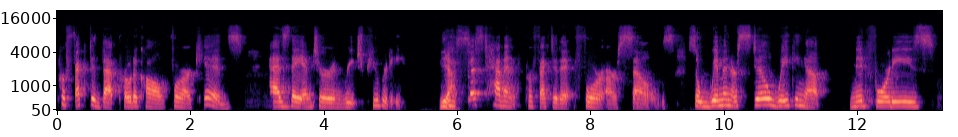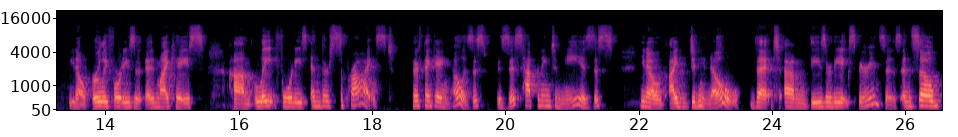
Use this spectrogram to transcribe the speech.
perfected that protocol for our kids as they enter and reach puberty. Yes. We just haven't perfected it for ourselves. So women are still waking up mid 40s, you know, early 40s in my case, um, late 40s, and they're surprised they're thinking oh is this is this happening to me? Is this you know i didn't know that um, these are the experiences. And so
